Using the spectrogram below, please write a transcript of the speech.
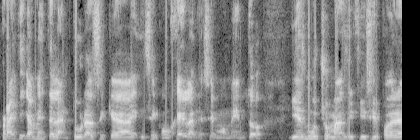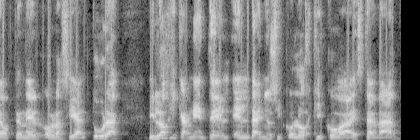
prácticamente la altura se queda y se congela en ese momento y es mucho más difícil poder obtener ahora sí altura y lógicamente el, daño psicológico a esta edad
